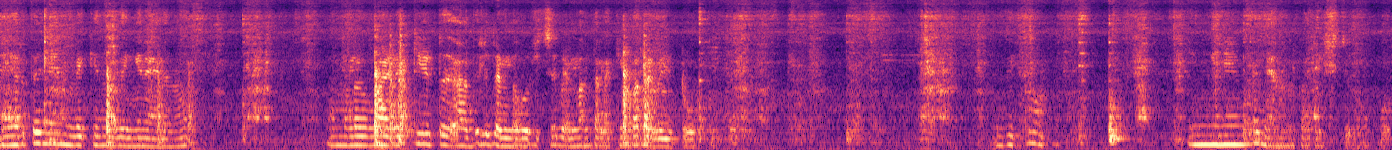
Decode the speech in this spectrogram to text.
നേരത്തെ ഞാൻ വെക്കുന്നത് ഇങ്ങനെയായിരുന്നു. നമ്മൾ വഴറ്റിയിട്ട് അതിൽ വെള്ളം ഒഴിച്ച് വെള്ളം തിളയ്ക്കുമ്പോൾ റവ ഇട്ട് കൊടുക്കും. ഇതിപ്പം ഇങ്ങനെയും കൂടെ ഞാനൊന്ന് പരീക്ഷിച്ച് നോക്കും.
